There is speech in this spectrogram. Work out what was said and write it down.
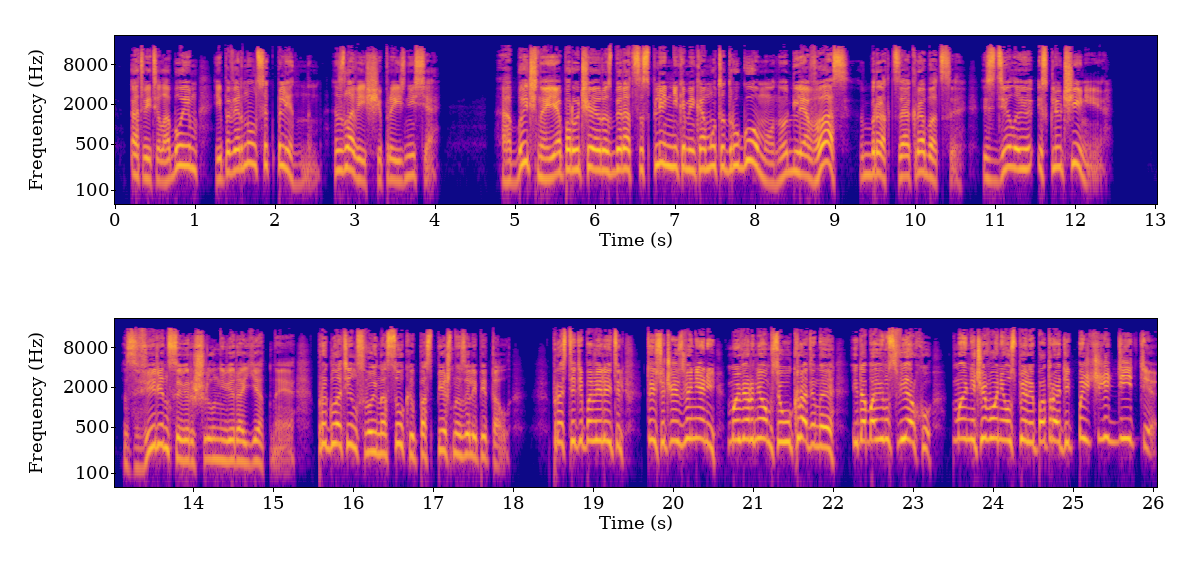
— ответил обоим и повернулся к пленным, зловеще произнеся. Обычно я поручаю разбираться с пленниками кому-то другому, но для вас, братцы-акробатцы, сделаю исключение. Зверин совершил невероятное, проглотил свой носок и поспешно залепетал. «Простите, повелитель, тысяча извинений, мы вернемся украденное и добавим сверху, мы ничего не успели потратить, пощадите!»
